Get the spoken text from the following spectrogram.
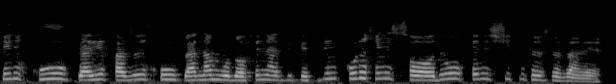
خیلی خوب در یه فضای خوب و نه مدافع نزدیک. گل خیلی ساده و خیلی شیک می‌تونست بزنه.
